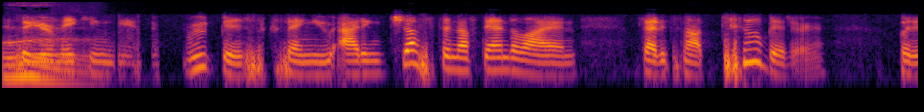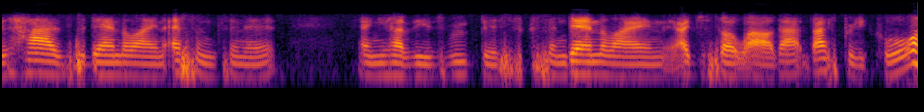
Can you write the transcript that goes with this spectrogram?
Ooh. So you're making these root bisques and you're adding just enough dandelion that it's not too bitter, but it has the dandelion essence in it and you have these root bisques and dandelion. I just thought, wow, that that's pretty cool.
